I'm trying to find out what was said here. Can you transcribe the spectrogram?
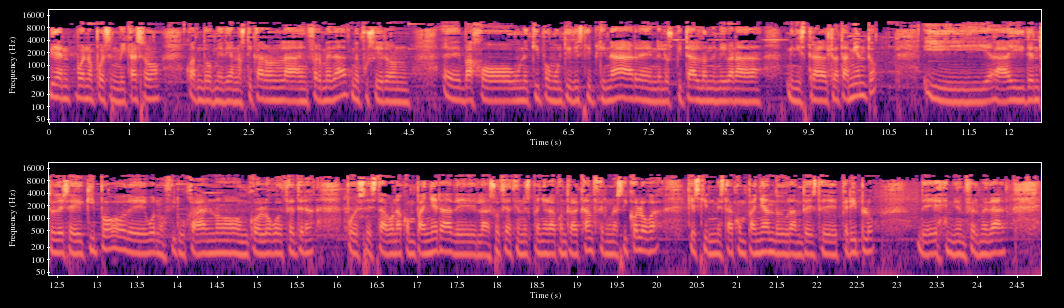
Bien, bueno, pues en mi caso, cuando me diagnosticaron la enfermedad, me pusieron eh, bajo un equipo multidisciplinar en el hospital donde me iban a administrar el tratamiento. Y ahí dentro de ese equipo de, bueno, cirujano, oncólogo, etcétera, pues estaba una compañera de la Asociación Española contra el Cáncer, una psicóloga, que es quien me está acompañando durante este periplo de mi enfermedad.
